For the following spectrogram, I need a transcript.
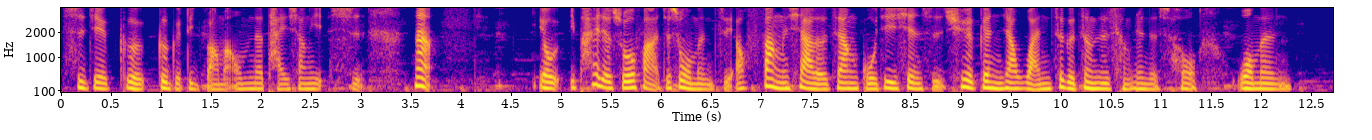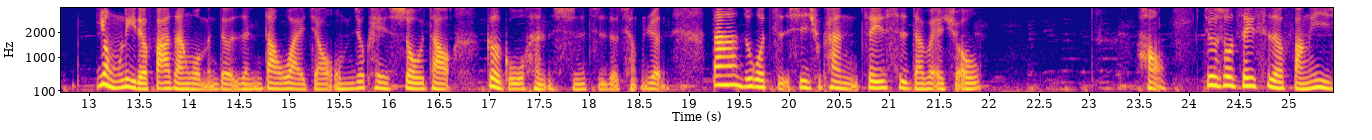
世界各各个地方嘛，我们的台商也是。那有一派的说法，就是我们只要放下了这样国际现实，去跟人家玩这个政治承认的时候，我们用力的发展我们的人道外交，我们就可以受到各国很实质的承认。大家如果仔细去看这一次 WHO，好，就是说这一次的防疫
